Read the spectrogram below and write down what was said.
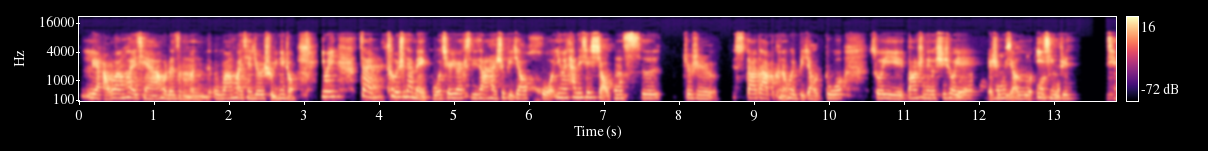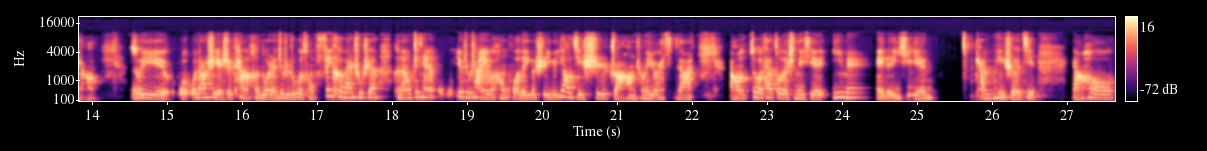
两万块钱啊，或者怎么五万块钱，就是属于那种，因为在特别是在美国，其实 UX design 还是比较火，因为它那些小公司就是 startup 可能会比较多，所以当时那个需求也也是比较多。疫情之前啊，所以我我当时也是看了很多人，就是如何从非科班出身，可能我之前 YouTube 上有个很火的一个是一个药剂师转行成了 UX design，然后最后他做的是那些医美的一些产品设计。然后，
